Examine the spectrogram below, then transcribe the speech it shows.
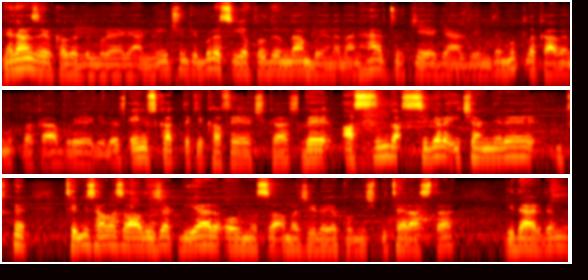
Neden zevk alırdım buraya gelmeyi? Çünkü burası yapıldığından bu yana ben her Türkiye'ye geldiğimde mutlaka ve mutlaka buraya gelir. En üst kattaki kafeye çıkar ve aslında sigara içenlere temiz hava sağlayacak bir yer olması amacıyla yapılmış bir terasta giderdim.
